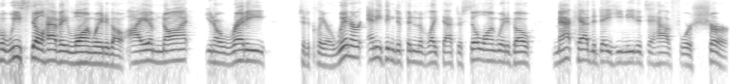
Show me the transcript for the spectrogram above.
But we still have a long way to go. I am not you know, ready to declare a winner, anything definitive like that. There's still a long way to go. Mac had the day he needed to have for sure.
